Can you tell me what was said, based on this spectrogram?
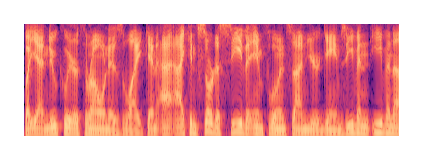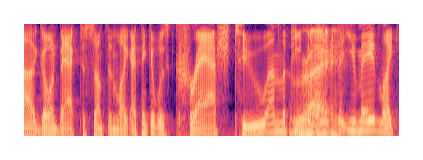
But yeah, Nuclear Throne is like, and I, I can sort of see the influence on your games. Even even uh, going back to something like I think it was Crash Two on the Pico Right. that you made. Like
